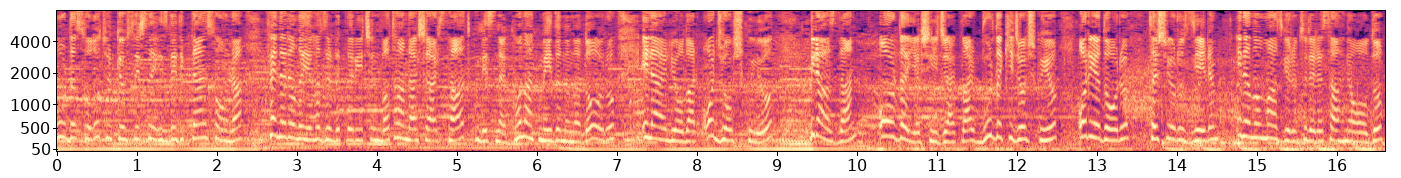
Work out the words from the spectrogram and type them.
burada Solo Türk gösterisini izledikten sonra fener alayı hazırlıkları için vatandaşlar saat kulesine konak meydanına doğru ilerliyorlar. O coşkuyu birazdan orada yaşayacaklar. Buradaki coşkuyu oraya doğru taşıyoruz diyelim. İnanılmaz görüntülere sahne oldu.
